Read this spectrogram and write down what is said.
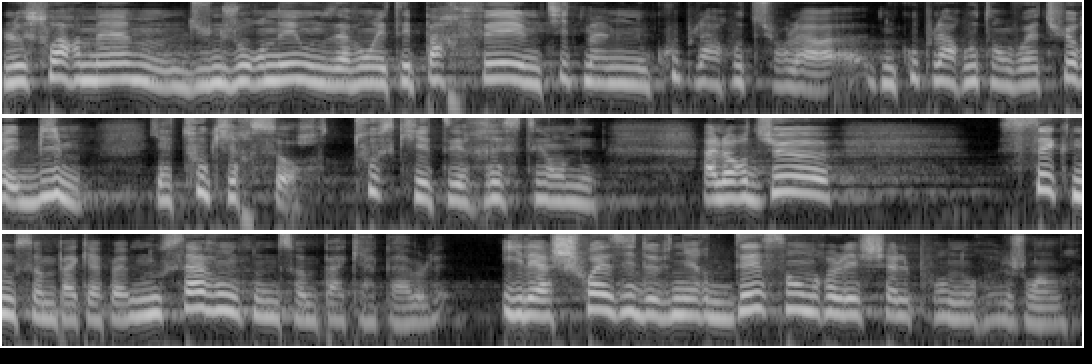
le soir même d'une journée où nous avons été parfaits, une petite mamie nous coupe la route sur la, nous coupe la route en voiture et bim, il y a tout qui ressort. Tout ce qui était resté en nous. Alors Dieu sait que nous ne sommes pas capables. Nous savons que nous ne sommes pas capables. Il a choisi de venir descendre l'échelle pour nous rejoindre.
